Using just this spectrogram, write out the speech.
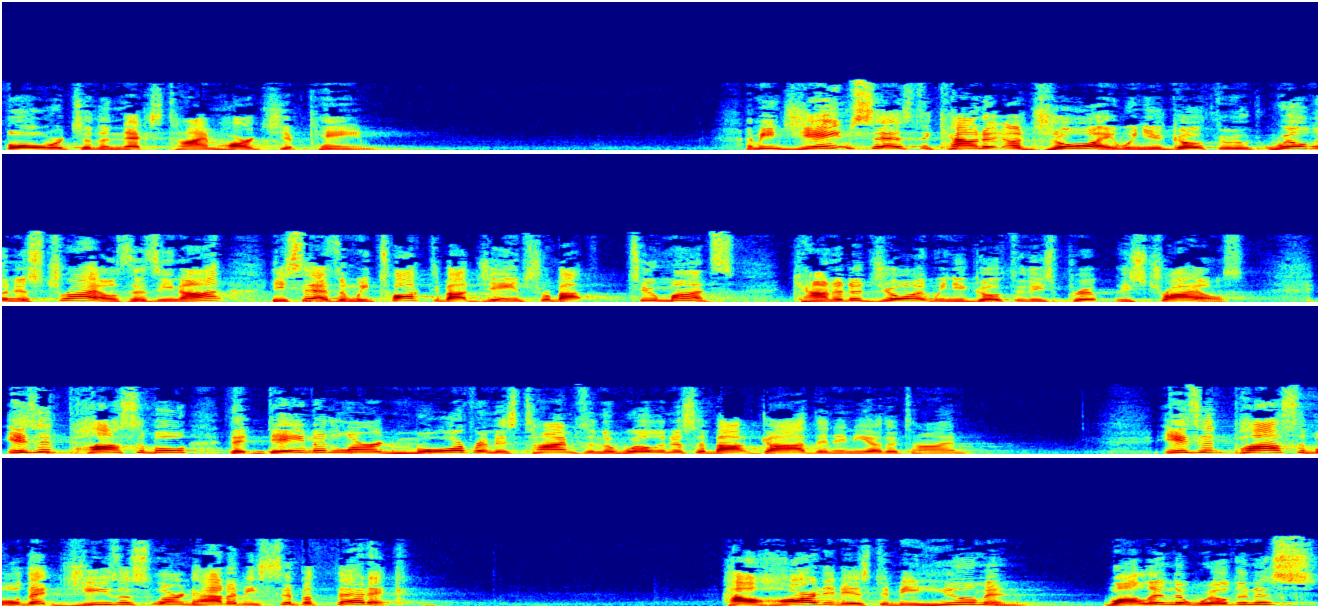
forward to the next time hardship came. I mean, James says to count it a joy when you go through wilderness trials, does he not? He says, and we talked about James for about two months. Count it a joy when you go through these, these trials. Is it possible that David learned more from his times in the wilderness about God than any other time? Is it possible that Jesus learned how to be sympathetic? How hard it is to be human while in the wilderness?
